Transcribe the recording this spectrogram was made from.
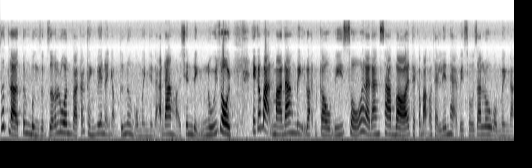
rất là tưng bừng rực rỡ luôn và các thành viên ở nhóm tứ đường của mình thì đã đang ở trên đỉnh núi rồi. Thì các bạn mà đang bị loạn cầu bí số hay là đang xa bờ ấy, thì các bạn có thể liên hệ với số Zalo của mình là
